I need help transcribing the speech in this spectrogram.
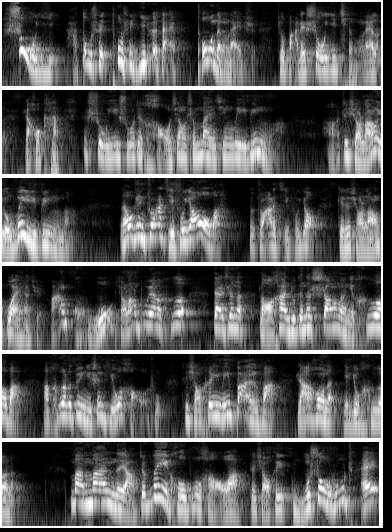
兽医啊，都是都是一个大夫，都能来治，就把这兽医请来了，然后看这兽医说，这好像是慢性胃病啊。啊，这小狼有胃病啊！来，我给你抓几副药吧。就抓了几副药，给这小狼灌下去。啊，苦，小狼不愿喝。但是呢，老汉就跟他商量：“你喝吧，啊，喝了对你身体有好处。”这小黑没办法，然后呢，也就喝了。慢慢的呀，这胃口不好啊，这小黑骨瘦如柴。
